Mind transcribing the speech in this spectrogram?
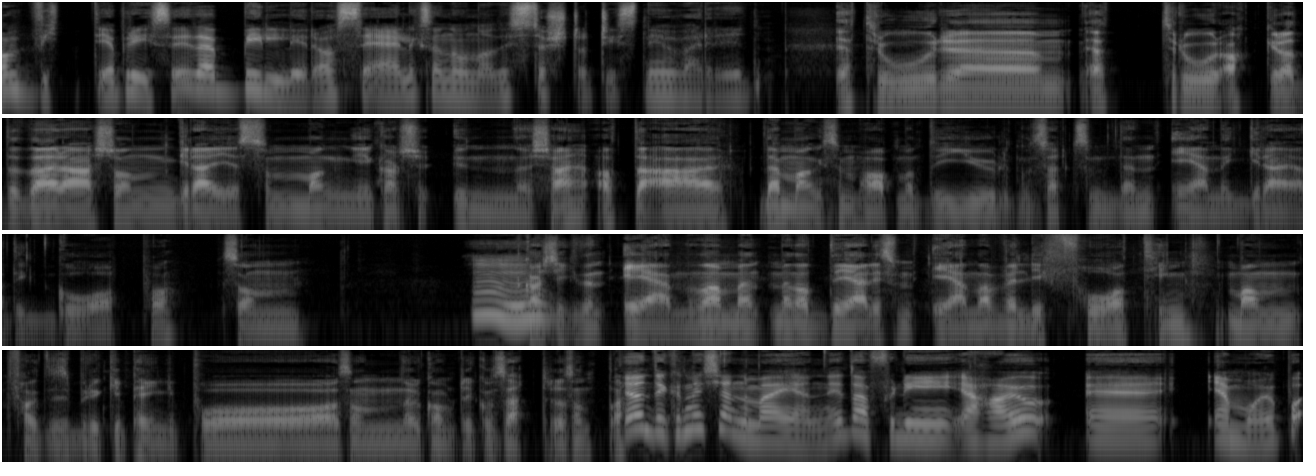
vanvittige priser. Det er billigere å se liksom, noen av de største artistene i verden. Jeg tror, eh, jeg tror akkurat det der er sånn greie som mange kanskje unner seg. At det er, det er mange som har på en måte julekonsert som den ene greia de går på. Sånn Mm. Kanskje ikke den ene, da, men, men at det er liksom en av veldig få ting man faktisk bruker penger på sånn, når det kommer til konserter og sånt. Da. Ja, det kan jeg kjenne meg igjen i, da, fordi jeg har jo eh, Jeg må jo på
